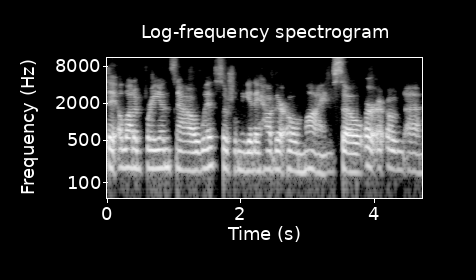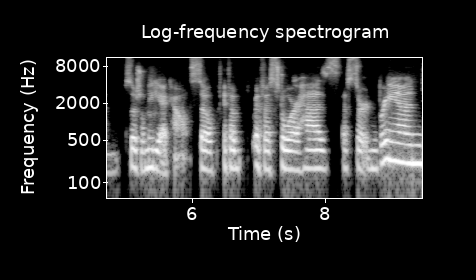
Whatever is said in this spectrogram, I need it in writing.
the, a lot of brands now with social media they have their own lines so or, or own um, social media accounts. So if a if a store has a certain brand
